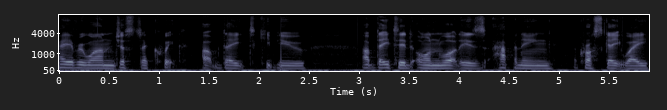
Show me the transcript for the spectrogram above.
Hey everyone, just a quick update to keep you updated on what is happening across Gateway.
